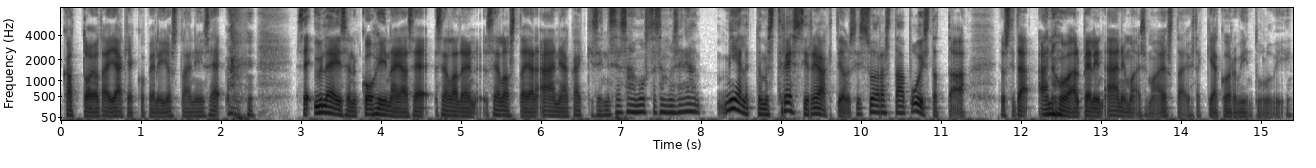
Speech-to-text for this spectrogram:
katsoo jotain jääkiekkopeliä jostain, niin se, se yleisön kohina ja se sellainen selostajan ääni ja kaikki se, niin se saa musta semmoisen ihan mielettömän stressireaktion, siis suorastaan puistattaa, jos sitä NHL-pelin äänimaisemaa jostain yhtäkkiä korviin tulvii.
